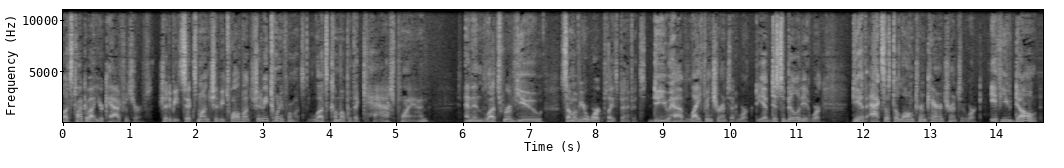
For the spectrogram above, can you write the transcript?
Let's talk about your cash reserves. Should it be six months? Should it be 12 months? Should it be 24 months? Let's come up with a cash plan. And then let's review some of your workplace benefits. Do you have life insurance at work? Do you have disability at work? Do you have access to long term care insurance at work? If you don't,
